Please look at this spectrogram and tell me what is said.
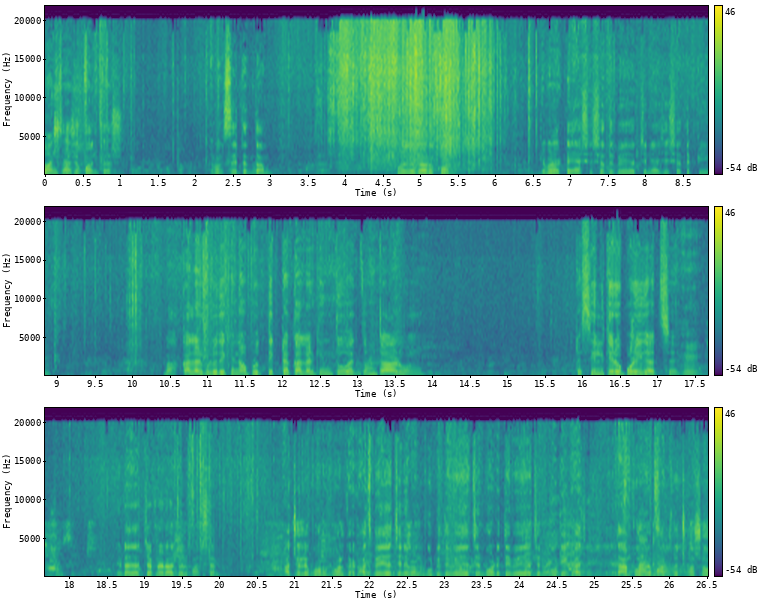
পঞ্চাশ। ছশো পঞ্চাশ। এবং সেটের দাম পড়ে যাবে আরও কম। এবার একটা অ্যাশের সাথে পেয়ে যাচ্ছেন অ্যাশের সাথে পিঙ্ক বাহ কালারগুলো দেখে নাও। প্রত্যেকটা কালার কিন্তু একদম দারুণ। এটা সিল্কের ওপরেই যাচ্ছে। হুম। এটা যাচ্ছে আপনার আঁচল পার্সন আঁচলে বড় কলকা কাজ পেয়ে যাচ্ছেন এবং গুটিতে পেয়ে যাচ্ছেন বডিতে পেয়ে যাচ্ছেন গুটি কাজ। দাম পড়বে মাত্র ছশো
